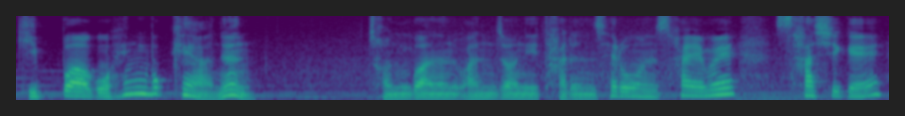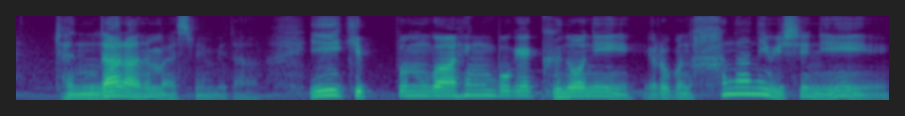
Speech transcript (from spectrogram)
기뻐하고 행복해하는 전과는 완전히 다른 새로운 삶을 사시게 된다라는 말씀입니다. 이 기쁨과 행복의 근원이 여러분 하나님이시니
